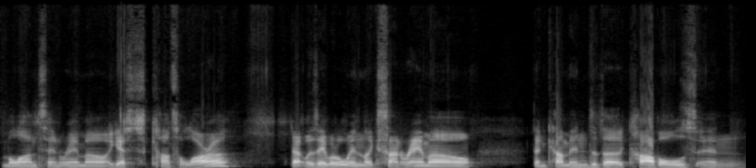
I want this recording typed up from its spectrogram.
Milan San Remo. I guess Cancellara that was able to win like San Remo, then come into the cobbles and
